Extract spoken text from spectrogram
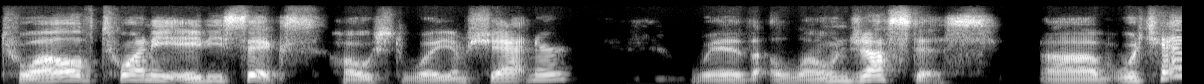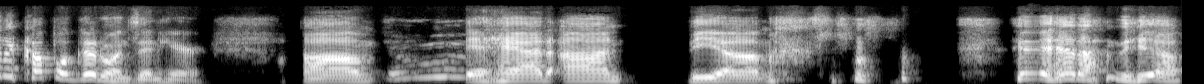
12 20 86, host William Shatner with Alone Justice, uh, which had a couple good ones in here. Um, it had on the um it had on the uh,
